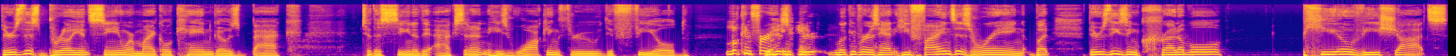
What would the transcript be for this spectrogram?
there's this brilliant scene where Michael Caine goes back to the scene of the accident and he's walking through the field looking for his looking for, looking for his hand. He finds his ring, but there's these incredible POV shots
